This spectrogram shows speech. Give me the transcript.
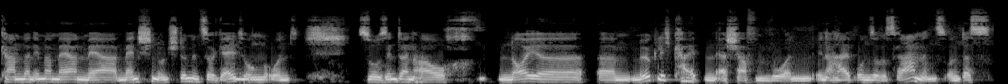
kamen dann immer mehr und mehr Menschen und Stimmen zur Geltung und so sind dann auch neue ähm, Möglichkeiten erschaffen worden innerhalb unseres Rahmens. Und das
